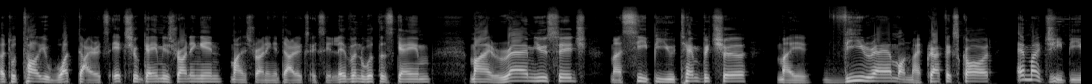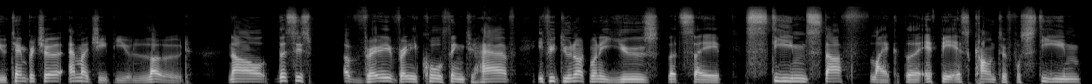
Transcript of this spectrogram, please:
It will tell you what DirectX your game is running in. Mine's running in DirectX 11 with this game. My RAM usage, my CPU temperature, my VRAM on my graphics card, and my GPU temperature and my GPU load. Now, this is a very, very cool thing to have if you do not want to use, let's say, Steam stuff like the FPS counter for Steam,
